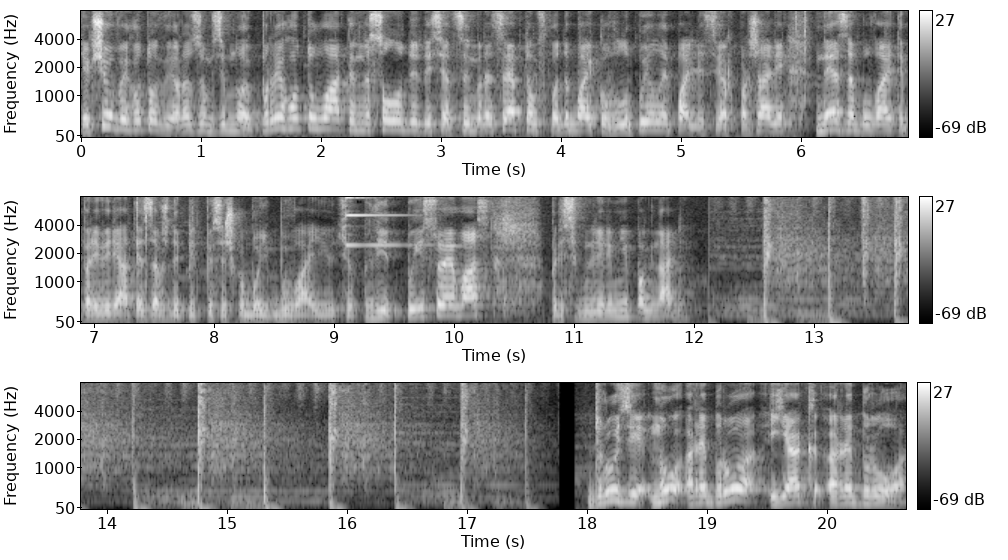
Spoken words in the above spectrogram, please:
Якщо ви готові разом зі мною приготувати, насолодитися цим рецептом, вподобайку влупили, палець вверх пожалі. Не забувайте перевіряти завжди підписочку, бо буває YouTube відписує вас. Присягнули ремни, погнали. Друзі, ну ребро як ребро.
